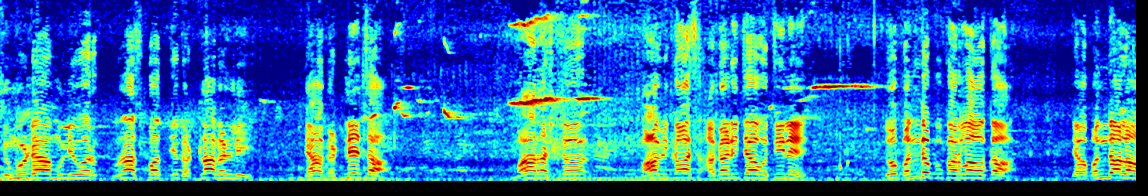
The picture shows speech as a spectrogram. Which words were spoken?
चिमुरड्या मुलीवर घृणास्पद जी घटना घडली त्या घटनेचा महाराष्ट्र महाविकास आघाडीच्या वतीने जो बंद पुकारला होता त्या बंदाला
